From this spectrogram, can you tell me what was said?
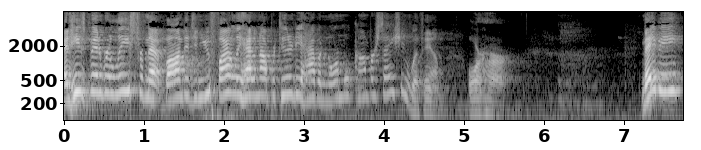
And he's been released from that bondage, and you finally had an opportunity to have a normal conversation with him or her. Maybe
